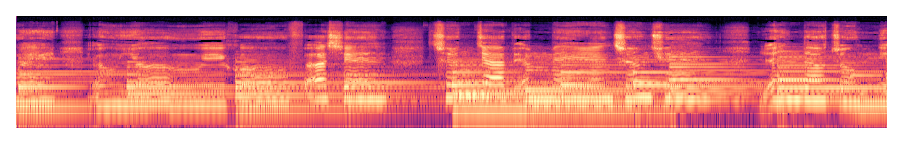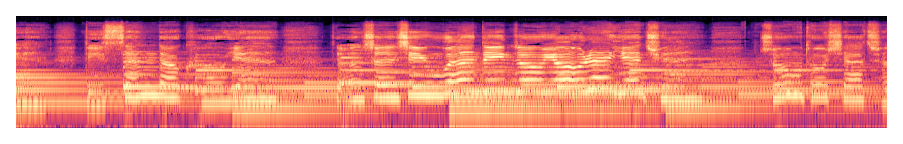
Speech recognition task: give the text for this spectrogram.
位拥有以后，发现成家便没人成全。人到中年，第三道考验，等身心稳定，总有人厌倦。中途下车，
